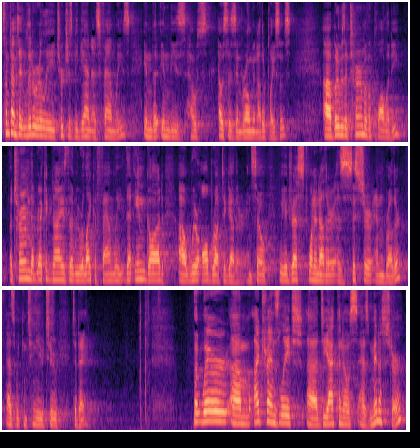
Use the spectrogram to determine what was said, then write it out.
Sometimes it literally, churches began as families in, the, in these house, houses in Rome and other places. Uh, but it was a term of equality, a term that recognized that we were like a family, that in God uh, we're all brought together. And so we addressed one another as sister and brother as we continue to today. But where um, I translate uh, diakonos as minister,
